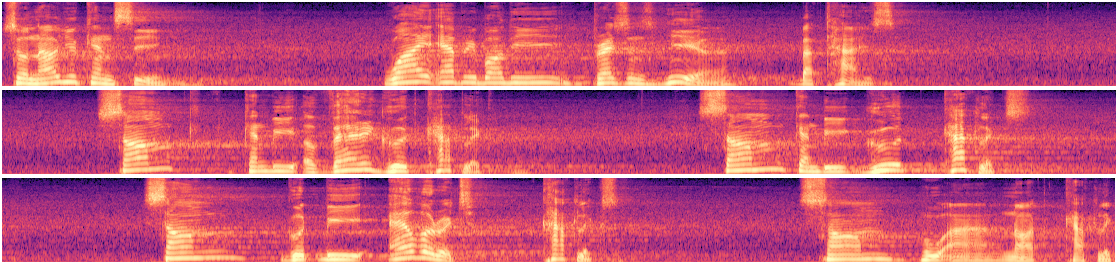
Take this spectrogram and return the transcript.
So now you can see why everybody present here baptized. Some can be a very good Catholic. Some can be good Catholics. Some could be average Catholics. Some who are not Catholic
